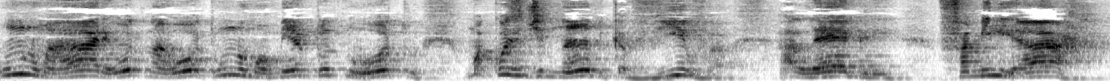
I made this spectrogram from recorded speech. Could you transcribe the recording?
um numa área, outro na outra, um no momento, outro no outro, uma coisa dinâmica, viva, alegre, familiar,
